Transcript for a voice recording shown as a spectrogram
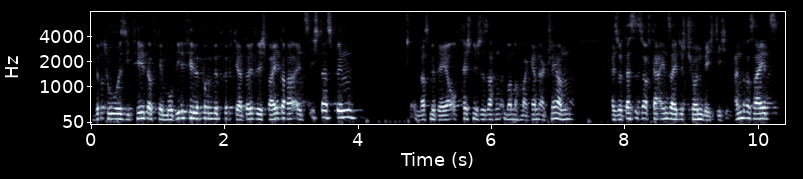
Virtuosität auf dem Mobiltelefon betrifft, ja deutlich weiter, als ich das bin. Und lass mir da ja auch technische Sachen immer noch mal gerne erklären. Also das ist auf der einen Seite schon wichtig. Andererseits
